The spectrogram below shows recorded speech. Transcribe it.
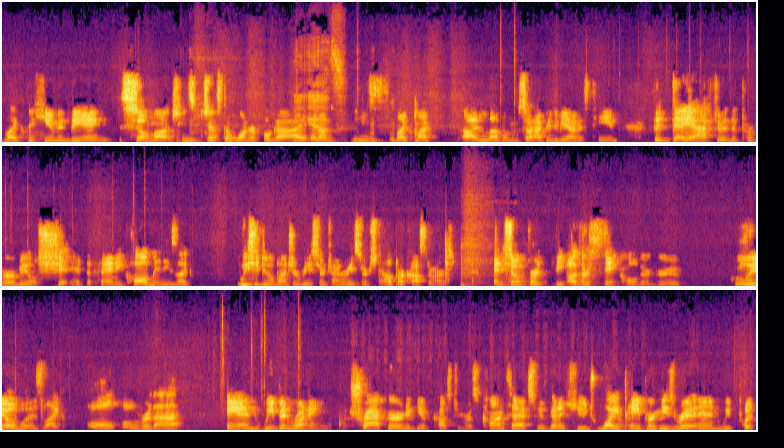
like the human being, so much. He's just a wonderful guy, and I'm he's like my. I love him. I'm so happy to be on his team. The day after the proverbial shit hit the fan, he called me and he's like, "We should do a bunch of research on research to help our customers." and so for the other stakeholder group, Julio was like all over that. And we've been running a tracker to give customers context. We've got a huge white paper he's written. We put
